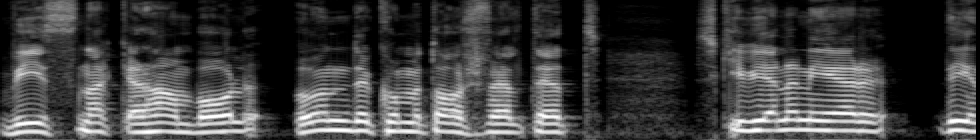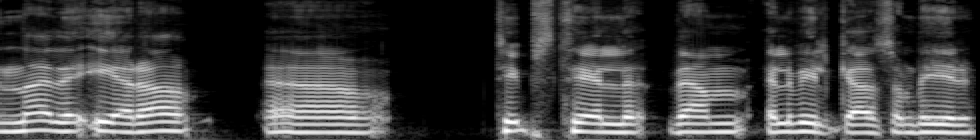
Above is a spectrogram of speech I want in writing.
vi snackar handboll, under kommentarsfältet. Skriv gärna ner dina eller era eh, tips till vem eller vilka som blir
